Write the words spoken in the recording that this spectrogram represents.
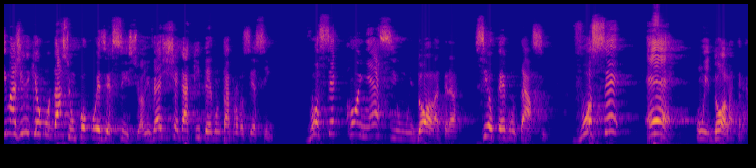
Imagine que eu mudasse um pouco o exercício, ao invés de chegar aqui e perguntar para você assim: você conhece um idólatra? Se eu perguntasse, você é um idólatra?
